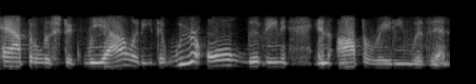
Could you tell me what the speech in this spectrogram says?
capitalistic reality that we're all living and operating within.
